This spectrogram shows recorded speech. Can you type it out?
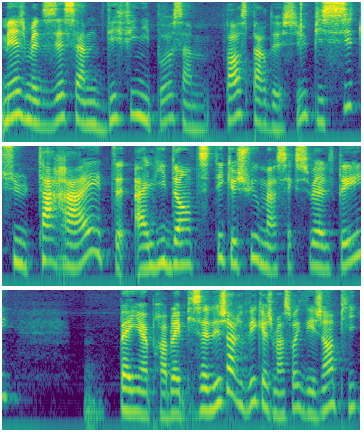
mais je me disais, ça me définit pas, ça me passe par-dessus. Puis si tu t'arrêtes à l'identité que je suis ou ma sexualité, ben, il y a un problème. Puis c'est déjà arrivé que je m'assois avec des gens, puis,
